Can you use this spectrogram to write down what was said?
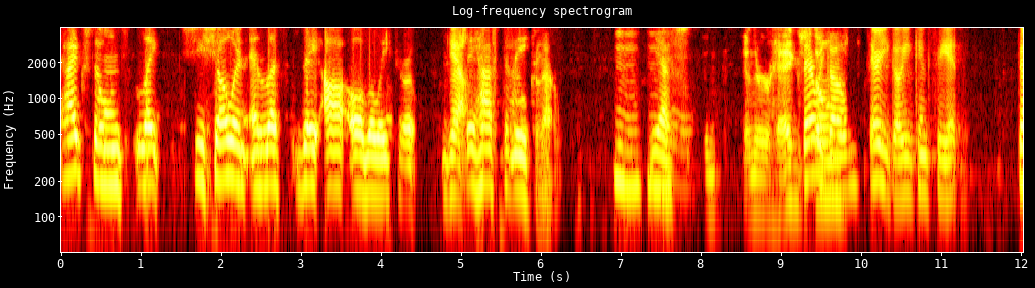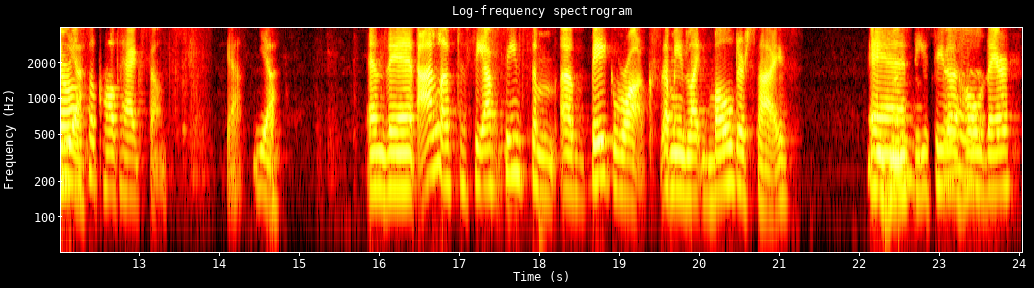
hagstones like she's showing unless they are all the way through. Yeah, They have to be. Okay. Mhm. Yes. And they're hag there we go. There you go. You can see it. They're Yeah. also called hagstones. Yeah. Yeah. And then I love to see, I've seen some uh, big rocks, I mean, like boulder size. And do you see the hole there?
